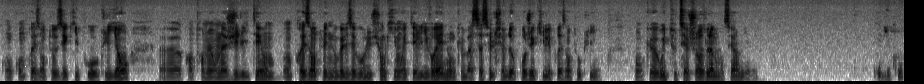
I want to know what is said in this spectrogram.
qu'on présente aux équipes ou aux clients. Euh, quand on est en agilité, on, on, présente les nouvelles évolutions qui ont été livrées. Donc bah, ça, c'est le chef de projet qui les présente aux clients. Donc oui, toutes ces choses-là m'ont servi. Et du coup,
